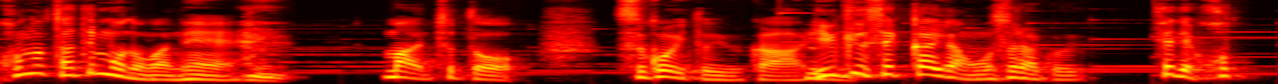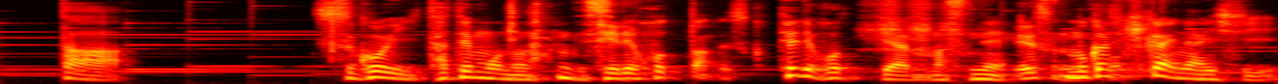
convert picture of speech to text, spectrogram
この建物がね、うんまあちょっとすごいというか、うん琉球石灰岩をおそらく手で掘ったすごい建物なんですよ。手で掘ったんですか？手で掘ってありますね昔機械ないし。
